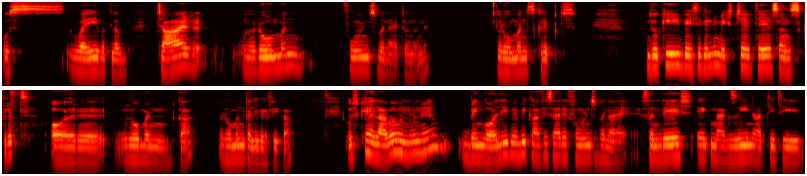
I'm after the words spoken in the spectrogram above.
उस, वही मतलब चार रोमन फ़ोन्स बनाए थे उन्होंने, रोमन स्क्रिप्ट्स, जो कि बेसिकली मिक्सचर थे संस्कृत और रोमन का, रोमन कैलीग्राफी का। उसके अलावा उन्होंने बंगाली में भी काफ़ी सारे फ़ोन्स बनाए। संदेश एक मैगज़ीन आती थी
